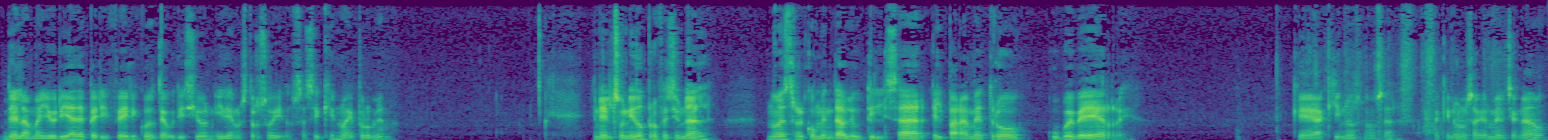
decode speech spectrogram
de la mayoría de periféricos de audición y de nuestros oídos, así que no hay problema. En el sonido profesional no es recomendable utilizar el parámetro VBR, que aquí nos a aquí no los habían mencionado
